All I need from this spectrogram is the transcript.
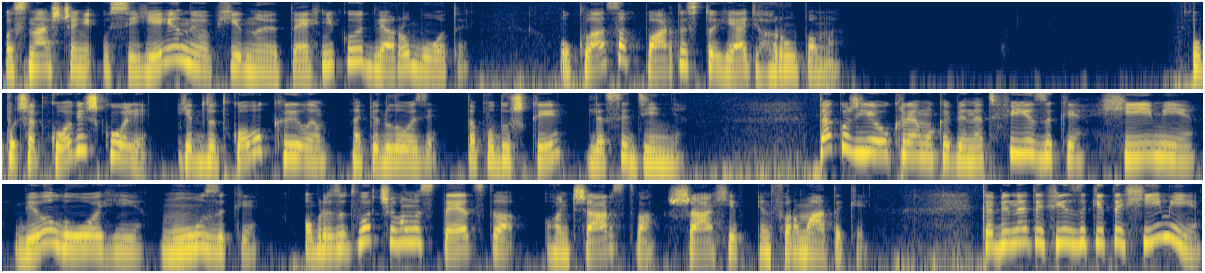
оснащені усією необхідною технікою для роботи. У класах парти стоять групами. У початковій школі є додатково килим на підлозі та подушки для сидіння. Також є окремо кабінет фізики, хімії, біології, музики, образотворчого мистецтва, гончарства, шахів, інформатики. Кабінети фізики та хімії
